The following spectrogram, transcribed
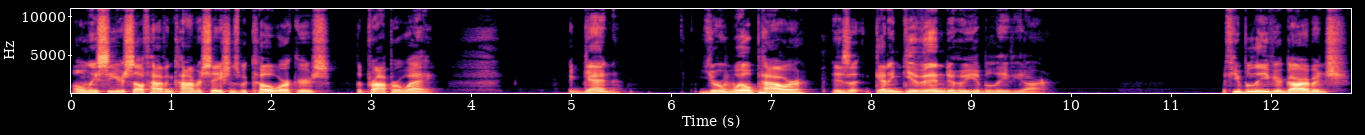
Only see yourself having conversations with coworkers the proper way. Again, your willpower is going to give in to who you believe you are. If you believe you're garbage,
